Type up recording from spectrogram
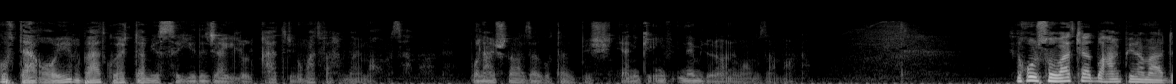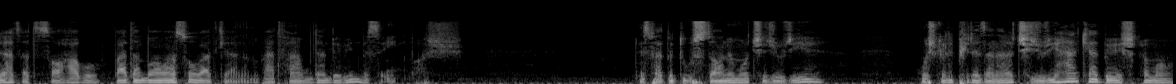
گفت دقایق بعد گذشتم یه سید جلیل القدری اومد فهمیدم امام زمانه. بلند شدم ازت گفتن بشین. یعنی که این نمی‌دونه من امام زمانه. یه خور صحبت کرد با همین پیرمرد حضرت صاحب و بعدم با من صحبت کردن و بعد فهمیدن ببین مثل این باش. نسبت به دوستان ما چجوریه؟ مشکل پیرزنه رو چجوری حل کرد به عشق ما؟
